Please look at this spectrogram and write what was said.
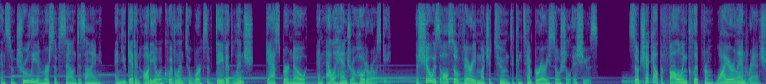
and some truly immersive sound design, and you get an audio equivalent to works of David Lynch, Gaspar Noé, and Alejandro Jodorowsky. The show is also very much attuned to contemporary social issues. So check out the following clip from Wireland Ranch.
